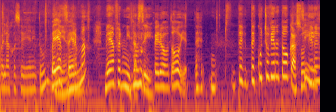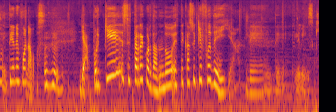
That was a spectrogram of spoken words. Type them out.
Hola José, bien, ¿y tú? ¿Media Bien, enferma? también. Media enfermita, sí. Pero todo bien. te, te escucho bien en todo caso. Sí, tienes, sí. tienes buena voz. Ya, ¿por qué se está recordando este caso y qué fue de ella, de, de Levinsky?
